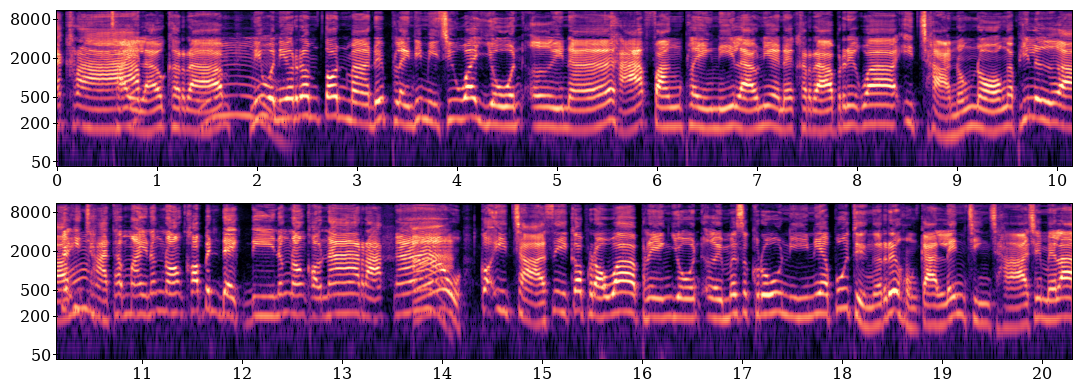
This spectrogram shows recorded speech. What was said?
นะครับใช่แล้วครับอืมนี่วันนี้เริ่มต้นมาด้วยเพลงที่มีชื่อว่าโยนเอยนะครับฟังเพลงนี้แล้วเนี่ยนะครับ เรียกว่าอิจฉาน้องๆอะพี่เหลือมจะอิจฉาทำไมน้องๆเขาเป็นเด็กดีน้องๆเขาน่ารักนะอ้าวก็อิจฉาสิก็เพราะว่าเพลงโยนเอยเมื่อสักครู่นี้เนี่ยพูดถึงเรื่องของการเล่นชิงช้าใช่ไหมล่ะ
